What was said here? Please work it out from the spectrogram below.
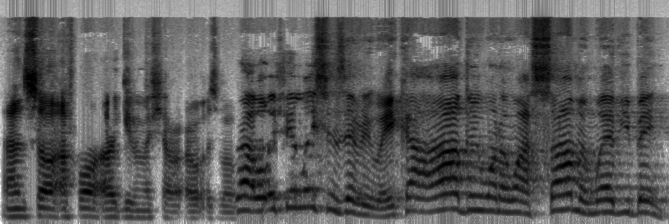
And so I thought I'd give him a shout out as well. Right, well, if he listens every week, I, I do want to ask Simon, where have you been?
